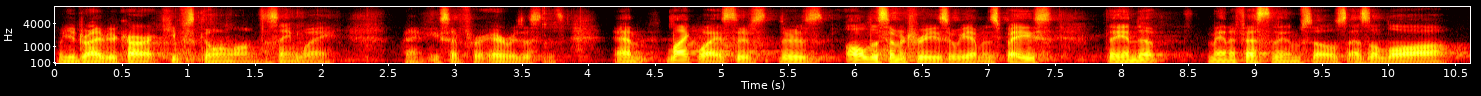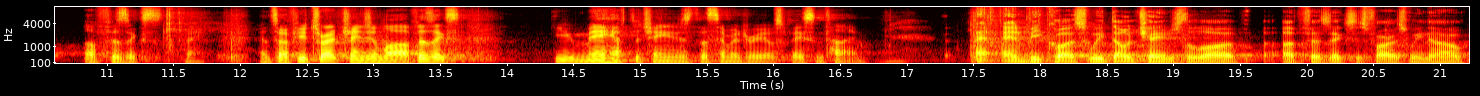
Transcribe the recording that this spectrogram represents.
When you drive your car, it keeps going along the same way, right? Except for air resistance. And likewise, there's, there's all the symmetries that we have in space, they end up manifesting themselves as a law of physics, right? And so if you try changing the law of physics, you may have to change the symmetry of space and time. And because we don't change the law of, of, physics, as far as we know,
